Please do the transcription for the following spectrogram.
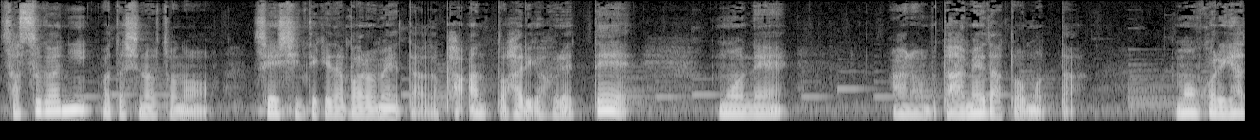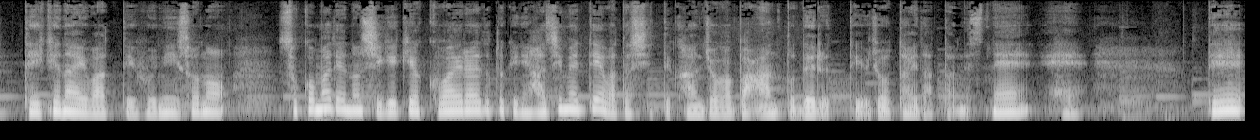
さすがに私のその精神的なバロメーターがパーンと針が触れてもうねあのダメだと思ったもうこれやっていけないわっていうふうにそのそこまでの刺激が加えられた時に初めて私って感情がバーンと出るっていう状態だったんですね。で、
